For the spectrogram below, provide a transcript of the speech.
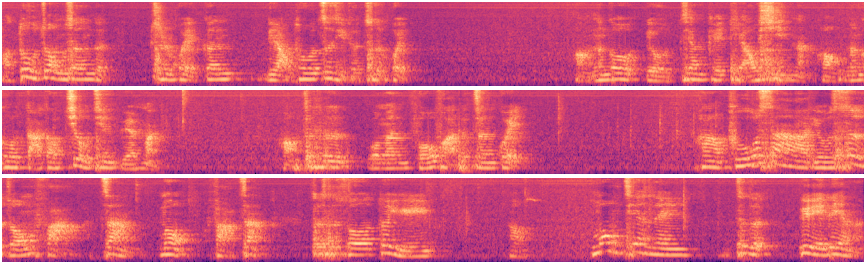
啊，度众生的智慧跟了脱自己的智慧，啊，能够有这样可以调心呐，哈，能够达到究竟圆满。好，这是我们佛法的珍贵。好，菩萨有四种法障梦法障，就是说对于，啊，梦见呢，这个月亮啊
